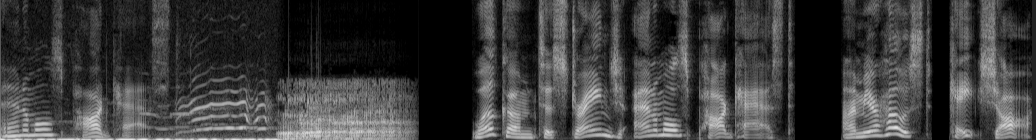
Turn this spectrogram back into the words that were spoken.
Animals Podcast. Welcome to Strange Animals Podcast. I'm your host, Kate Shaw.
